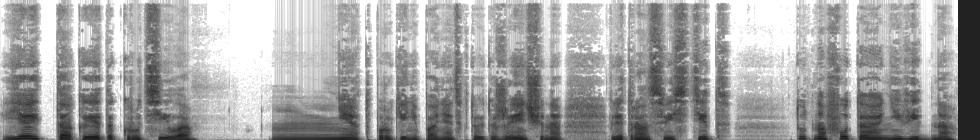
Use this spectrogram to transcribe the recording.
Я и так, и это крутила. Нет, по руке не понять, кто это, женщина или трансвестит — Тут на фото не видно.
